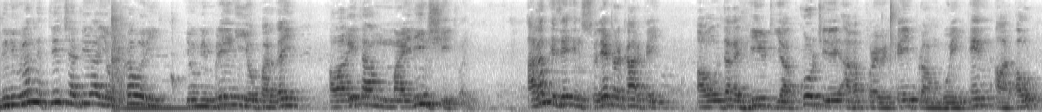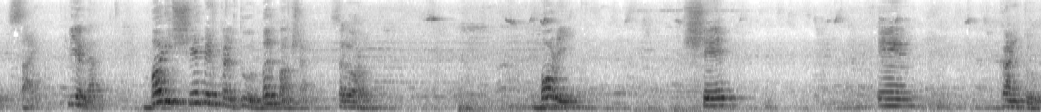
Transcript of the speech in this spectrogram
د نیورون د تیز چاپیره یو کوري یو ممبریني یو پردی او هغه ته مایلین شیټ وایي هغه ایز انسولیټر کار کوي او دغه هیټ یا کور چې دی هغه پروایډ کوي فرام ګوینګ ان اور آوټ ساید کلیئر ده باډي شیپ اینډ کنټور بل فنکشن سلورم باډي شیپ ایم کنټور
